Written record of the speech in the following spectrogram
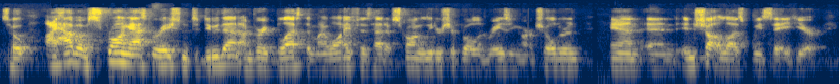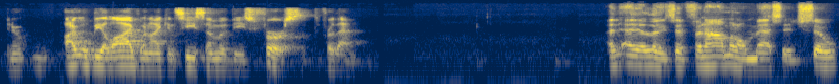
So I have a strong aspiration to do that. I'm very blessed that my wife has had a strong leadership role in raising our children. And, and inshallah, as we say here, you know, I will be alive when I can see some of these firsts for them. It's a phenomenal message. So,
